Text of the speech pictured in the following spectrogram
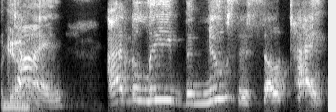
Again. time, I believe the noose is so tight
